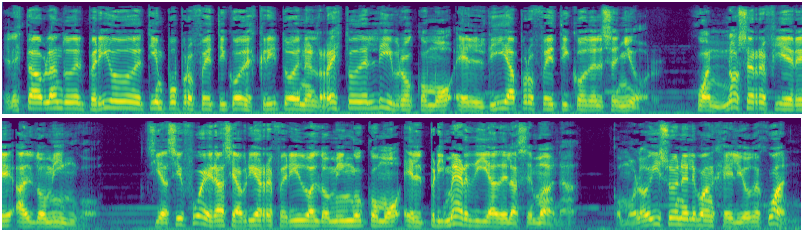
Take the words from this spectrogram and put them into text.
Él está hablando del período de tiempo profético descrito en el resto del libro como el día profético del Señor. Juan no se refiere al domingo. Si así fuera, se habría referido al domingo como el primer día de la semana, como lo hizo en el Evangelio de Juan.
